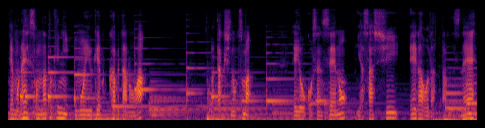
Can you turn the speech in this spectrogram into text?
でもね、そんな時に思い浮かべたのは、私の妻、陽子先生の優しい笑顔だったんですね。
